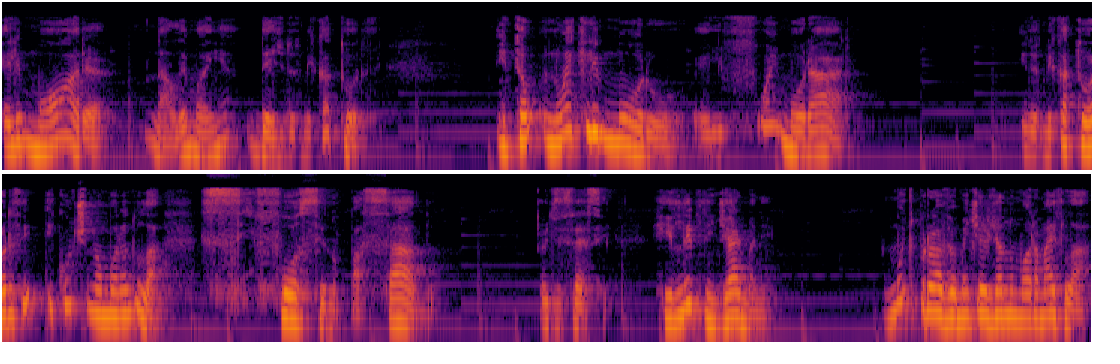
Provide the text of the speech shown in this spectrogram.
Ele mora na Alemanha desde 2014. Então, não é que ele morou, ele foi morar em 2014 e continuou morando lá. Se fosse no passado, eu dissesse He lived in Germany muito provavelmente ele já não mora mais lá.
